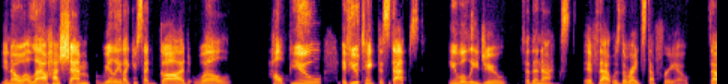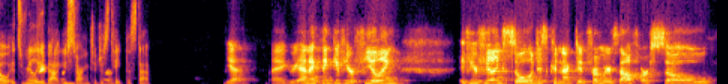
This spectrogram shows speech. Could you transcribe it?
you know allow hashem really like you said god will help you. If you take the steps he will lead you to the next if that was the right step for you. So it's really about you starting to just take the step. Yeah, I agree. And I think if you're feeling if you're feeling so disconnected from yourself or so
